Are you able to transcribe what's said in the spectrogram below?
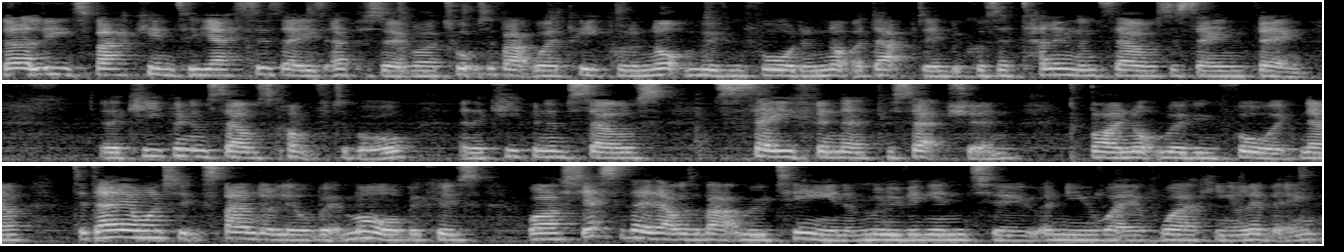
that leads back into yesterday's episode where I talked about where people are not moving forward and not adapting because they're telling themselves the same thing. They're keeping themselves comfortable and they're keeping themselves safe in their perception by not moving forward. Now, today I want to expand a little bit more because whilst yesterday that was about routine and moving into a new way of working and living,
